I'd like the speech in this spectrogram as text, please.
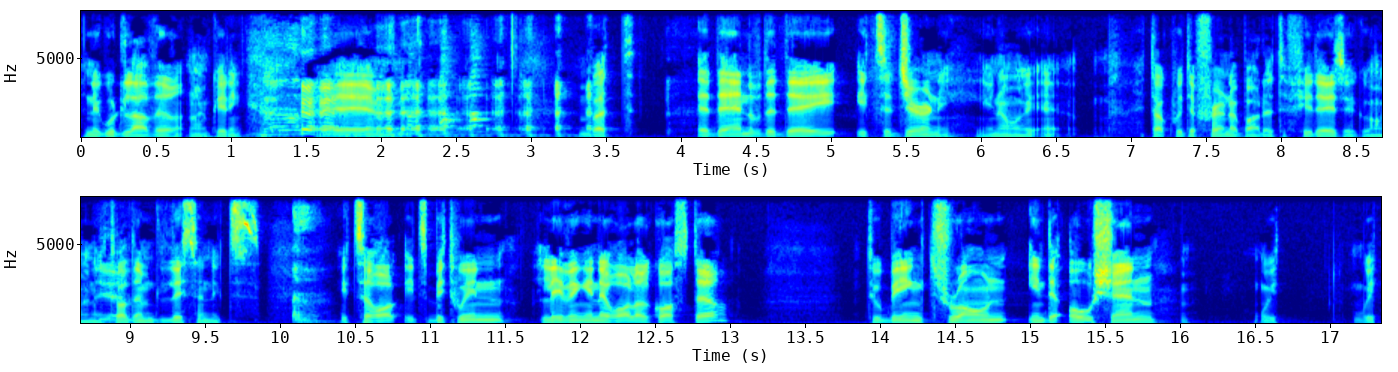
and a good lover. No, I'm kidding. um, but at the end of the day, it's a journey. You know, I, I talked with a friend about it a few days ago, and I told him, listen, it's it's a ro- it's between living in a roller coaster to being thrown in the ocean with with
